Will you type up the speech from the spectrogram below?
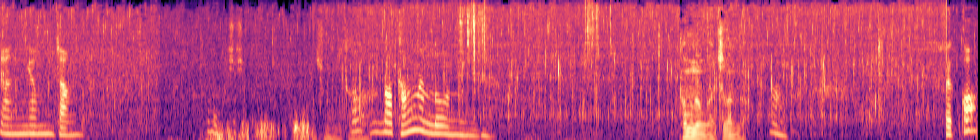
양념장. 어, 나 당면 넣었는데. 담는 거 찍었나? 내 거?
